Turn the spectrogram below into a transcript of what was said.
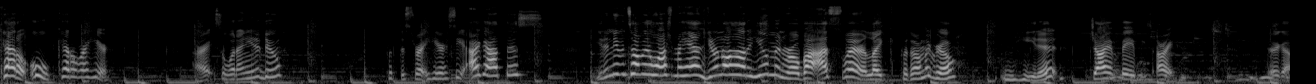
kettle. Ooh, kettle right here. All right, so what I need to do? Put this right here. See, I got this. You didn't even tell me to wash my hands. You don't know how to human robot. I swear. Like, put it on the grill and heat it. Giant babies. All right. There you go.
